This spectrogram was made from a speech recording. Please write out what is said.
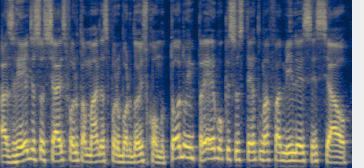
As redes sociais foram tomadas por bordões como todo o emprego que sustenta uma família é essencial.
